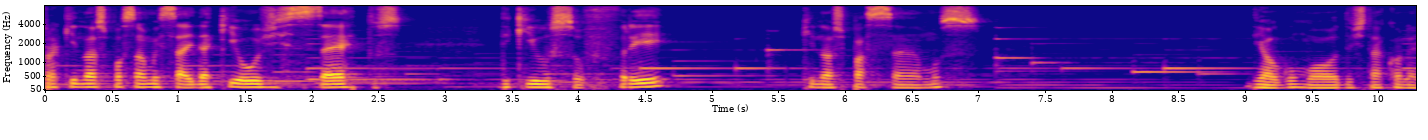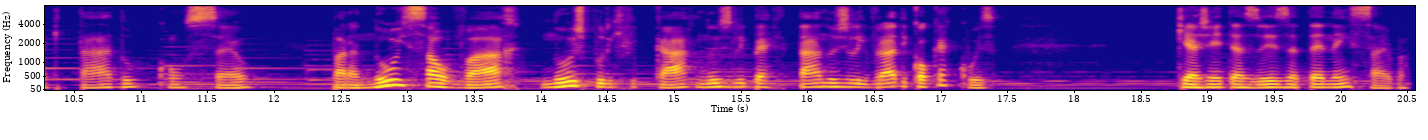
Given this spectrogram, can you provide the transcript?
para que nós possamos sair daqui hoje certos de que o sofrer que nós passamos de algum modo está conectado com o céu para nos salvar, nos purificar, nos libertar, nos livrar de qualquer coisa que a gente às vezes até nem saiba.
